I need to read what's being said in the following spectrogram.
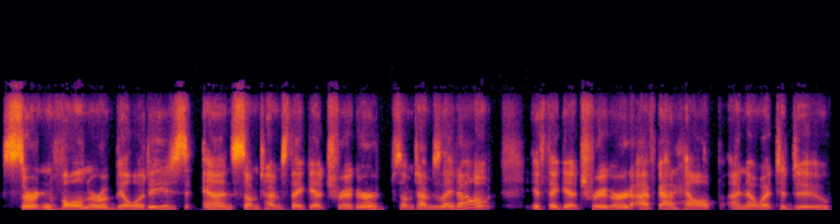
certain vulnerabilities and sometimes they get triggered, sometimes they don't. If they get triggered, I've got help. I know what to do.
